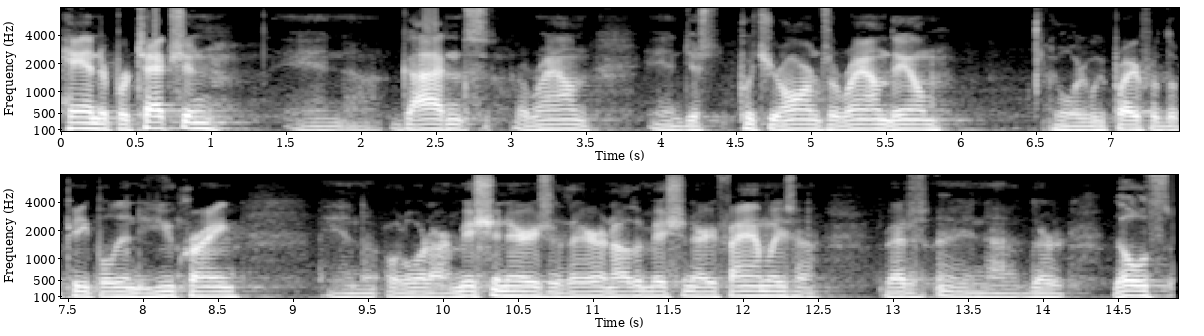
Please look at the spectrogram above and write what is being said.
hand of protection and uh, guidance around, and just put your arms around them. Lord, we pray for the people in the Ukraine, and oh Lord, our missionaries are there, and other missionary families. Uh, and uh, there those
